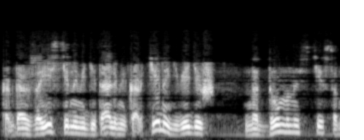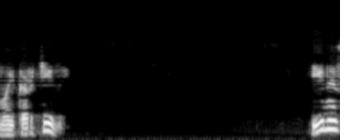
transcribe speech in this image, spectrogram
когда за истинными деталями картины не видишь надуманности самой картины. Инес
